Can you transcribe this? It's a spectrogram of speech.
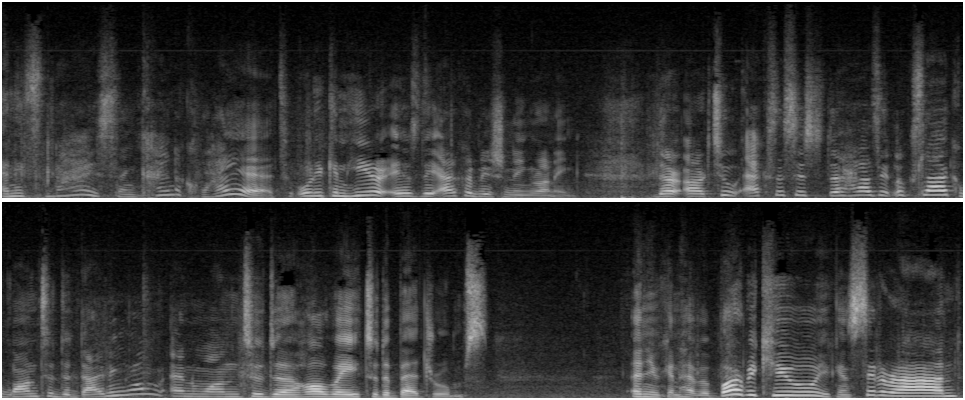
and it's nice and kind of quiet. All you can hear is the air conditioning running. There are two accesses to the house, it looks like, one to the dining room and one to the hallway to the bedrooms. And you can have a barbecue, you can sit around,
